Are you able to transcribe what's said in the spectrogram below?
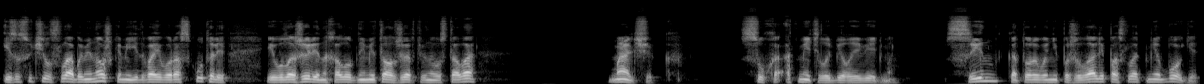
и засучил слабыми ножками, едва его раскутали и уложили на холодный металл жертвенного стола. «Мальчик», — сухо отметила белая ведьма, — «сын, которого не пожелали послать мне боги».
